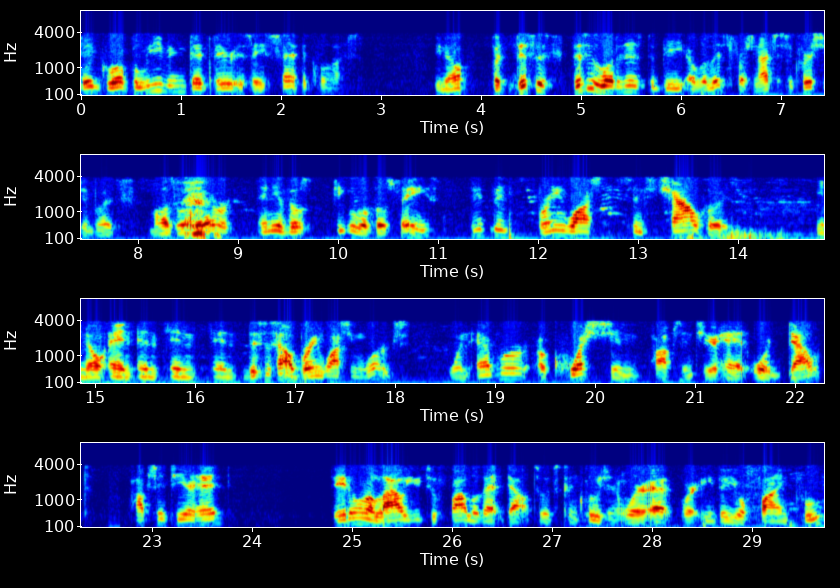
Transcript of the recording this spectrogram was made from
they grow up believing that there is a Santa Claus. You know, but this is this is what it is to be a religious person, not just a Christian, but Muslim, whatever. Any of those people of those faiths, they've been brainwashed since childhood. You know, and and and and this is how brainwashing works. Whenever a question pops into your head or doubt pops into your head, they don't allow you to follow that doubt to its conclusion. Where at, where either you'll find proof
